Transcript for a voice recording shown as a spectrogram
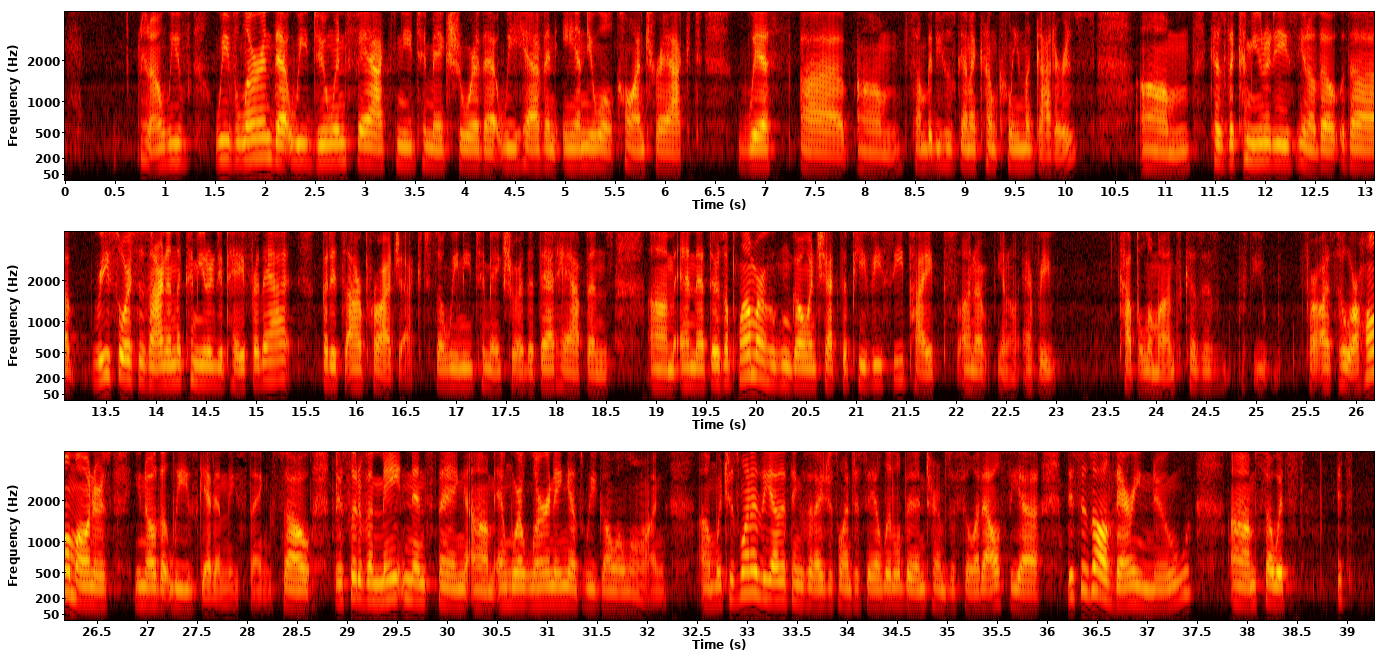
you know, we've, we've learned that we do in fact need to make sure that we have an annual contract with uh, um, somebody who's going to come clean the gutters. Because the communities, you know, the, the resources aren't in the community to pay for that, but it's our project. So we need to make sure that that happens. Um, and that there's a plumber who can go and check the PVC pipes on a, you know, every couple of months, because if you, for us who are homeowners, you know that leaves get in these things. So there's sort of a maintenance thing, um, and we're learning as we go along, um, which is one of the other things that I just wanted to say a little bit in terms of Philadelphia. This is all very new, um, so it's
